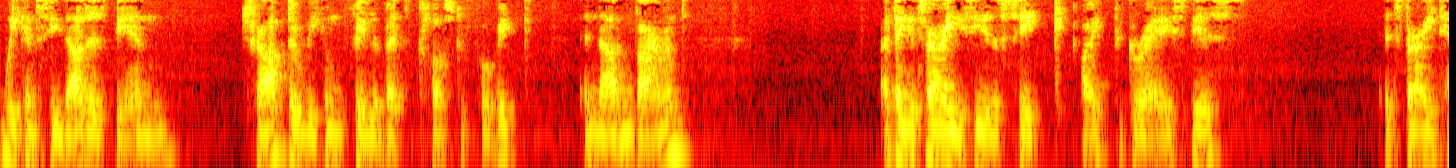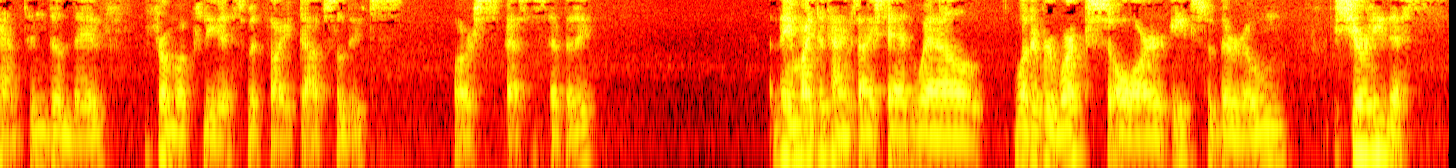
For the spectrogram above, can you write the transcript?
we can see that as being trapped, or we can feel a bit claustrophobic in that environment. I think it's very easy to seek out the grey space. It's very tempting to live from a place without absolutes or specificity. The amount of times I've said, well, whatever works or each to their own, surely this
